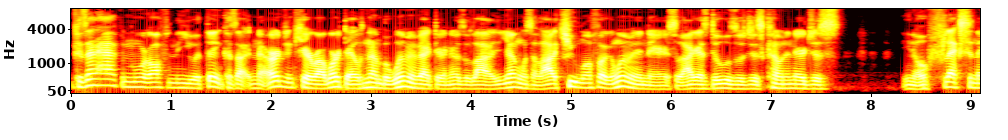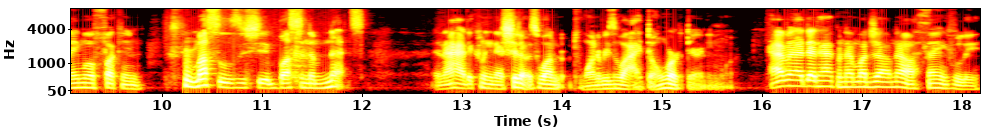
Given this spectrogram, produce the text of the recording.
because that happened more often than you would think. Because in the urgent care where I worked at, was nothing but women back there, and there was a lot of young ones, a lot of cute motherfucking women in there. So I guess dudes was just coming in there, just you know, flexing their motherfucking muscles and shit, busting them nuts. And I had to clean that shit up. It's one one of the reasons why I don't work there anymore. Haven't had that happen at my job now, thankfully.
